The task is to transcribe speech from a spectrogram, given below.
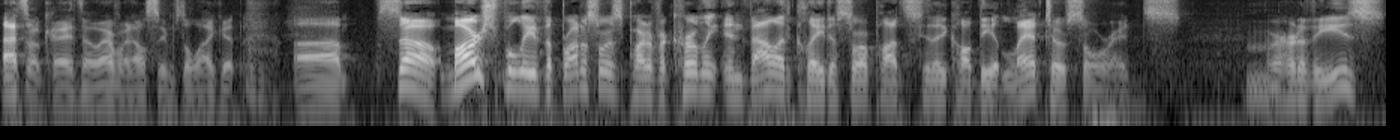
that's okay though. Everyone else seems to like it. Um, so Marsh believed the Brontosaurus is part of a currently invalid clade of sauropods they called the Atlantosaurids. Ever heard of these?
